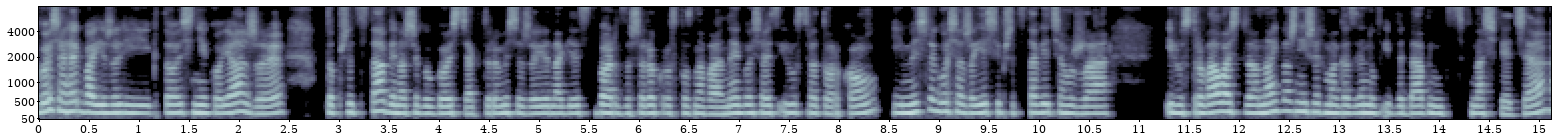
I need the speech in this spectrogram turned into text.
Gosia Herba, jeżeli ktoś nie kojarzy, to przedstawię naszego gościa, który myślę, że jednak jest bardzo szeroko rozpoznawalny. Gosia jest ilustratorką i myślę, Gosia, że jeśli przedstawię Cię, że ilustrowałaś dla najważniejszych magazynów i wydawnictw na świecie,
